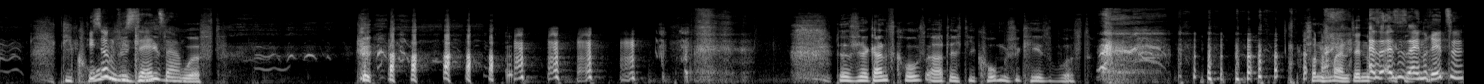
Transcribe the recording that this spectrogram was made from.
Die komische Käsewurst. Das ist ja ganz großartig, die komische Käsewurst. Schon nochmal ein Sendung. Also es ist ein Rätsel,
